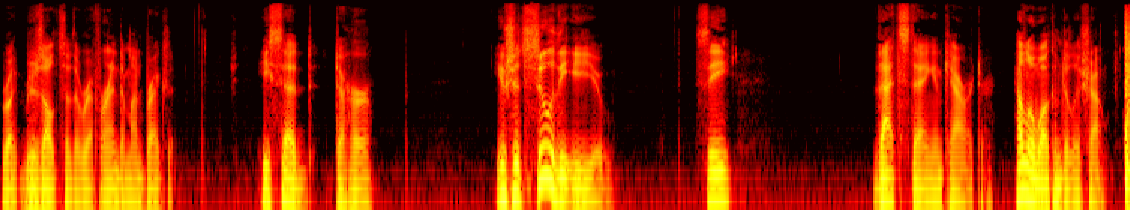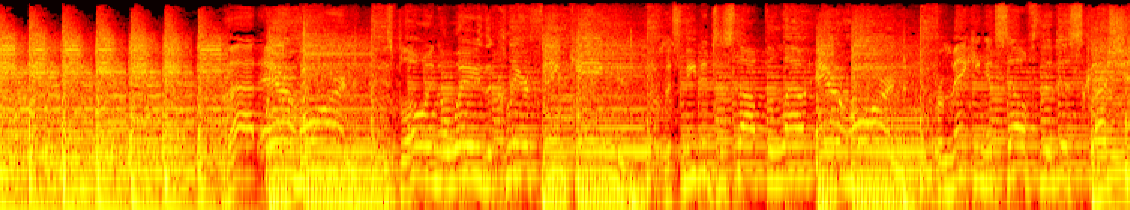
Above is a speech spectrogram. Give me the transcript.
re- results of the referendum on Brexit. He said to her, you should sue the EU. See? That's staying in character. Hello, welcome to the show. That air horn is blowing away the clear thinking that's needed to stop the loud air horn from making itself the discussion.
